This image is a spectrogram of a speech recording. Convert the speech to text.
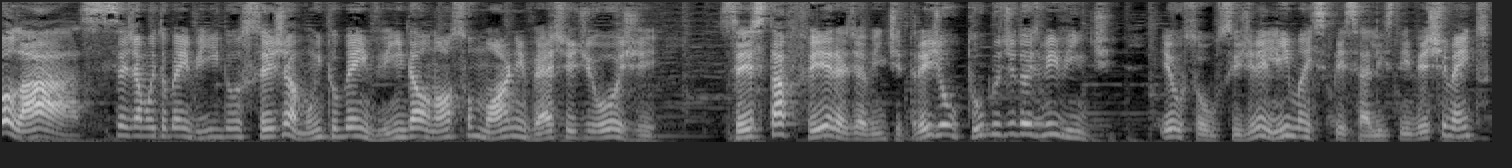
Olá, seja muito bem-vindo, seja muito bem-vinda ao nosso Morning Invest de hoje, sexta-feira, dia 23 de outubro de 2020. Eu sou o Sidney Lima, especialista em investimentos,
